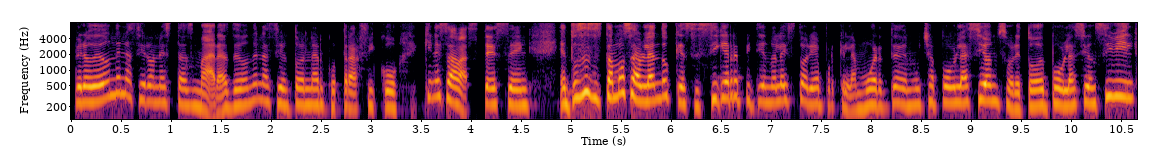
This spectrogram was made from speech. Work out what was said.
pero ¿de dónde nacieron estas maras? ¿De dónde nació todo el narcotráfico? ¿Quiénes abastecen? Entonces estamos hablando que se sigue repitiendo la historia porque la muerte de mucha población, sobre todo de población civil,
